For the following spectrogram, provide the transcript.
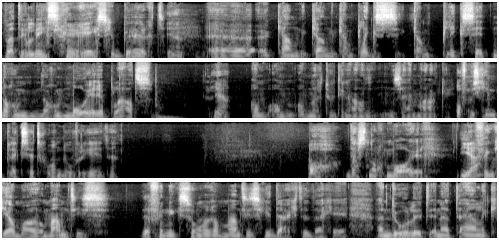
wat er links en rechts gebeurt, Ja. kan, kan, kan, Plex, kan Plexet nog een, nog een mooiere plaats Ja. om, om, om naartoe te gaan zijn maken. Of misschien plek Z gewoon doen vergeten. Dat is nog mooier. Ja? Dat vind ik helemaal romantisch. Dat vind ik zo'n romantische gedachte, dat je een doel hebt en uiteindelijk,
